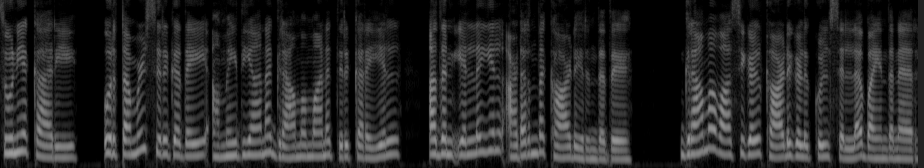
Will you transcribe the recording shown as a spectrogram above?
சூனியக்காரி ஒரு தமிழ் சிறுகதை அமைதியான கிராமமான திருக்கரையில் அதன் எல்லையில் அடர்ந்த காடு இருந்தது. கிராமவாசிகள் காடுகளுக்குள் செல்ல பயந்தனர்.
